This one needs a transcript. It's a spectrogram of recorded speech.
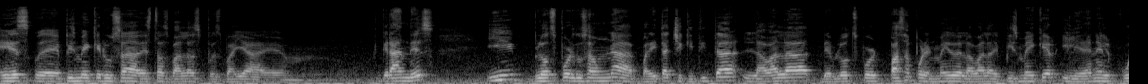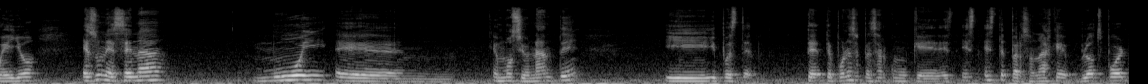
es eh, Peacemaker usa estas balas pues vaya em, grandes y Bloodsport usa una balita chiquitita, la bala de Bloodsport pasa por el medio de la bala de Peacemaker y le da en el cuello. Es una escena muy em, emocionante y, pues te, te, pones a pensar como que este personaje, Bloodsport,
